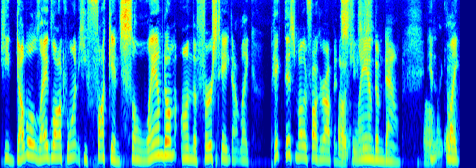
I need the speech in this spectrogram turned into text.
he double leg locked one. He fucking slammed him on the first takedown. Like picked this motherfucker up and Oh, slammed Jesus. him down. Oh and like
